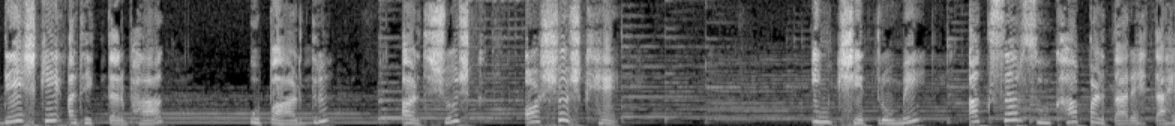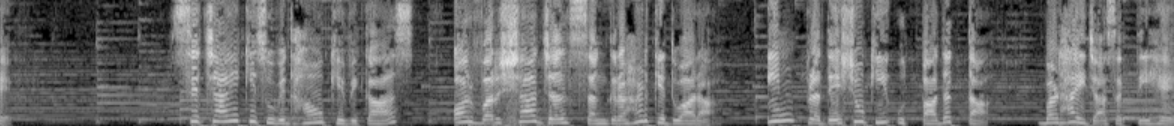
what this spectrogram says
देश के अधिकतर भाग उपार्द्र, अर्धशुष्क और शुष्क हैं। इन क्षेत्रों में अक्सर सूखा पड़ता रहता है सिंचाई की सुविधाओं के विकास और वर्षा जल संग्रहण के द्वारा इन प्रदेशों की उत्पादकता बढ़ाई जा सकती है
